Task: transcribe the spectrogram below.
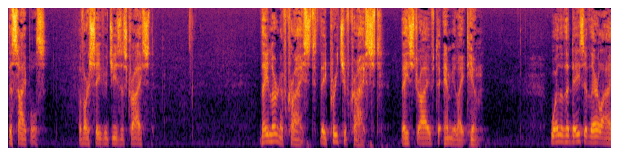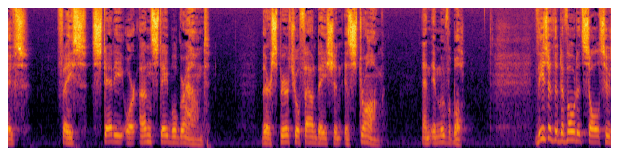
disciples of our Savior Jesus Christ. They learn of Christ, they preach of Christ, they strive to emulate Him. Whether the days of their lives face steady or unstable ground, their spiritual foundation is strong and immovable. These are the devoted souls who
